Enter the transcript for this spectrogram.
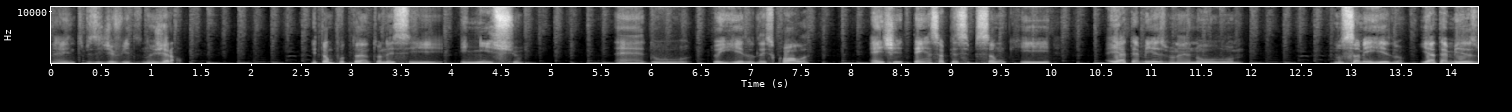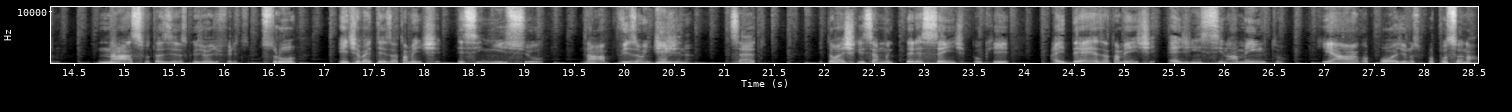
né, entre os indivíduos no geral. Então, portanto, nesse início é, do, do enredo da escola, a gente tem essa percepção que, e até mesmo né, no, no samba enredo, e até mesmo nas fantasias que o Jorge Freitas mostrou, a gente vai ter exatamente esse início na visão indígena, certo? Então acho que isso é muito interessante, porque a ideia exatamente é de ensinamento que a água pode nos proporcionar.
